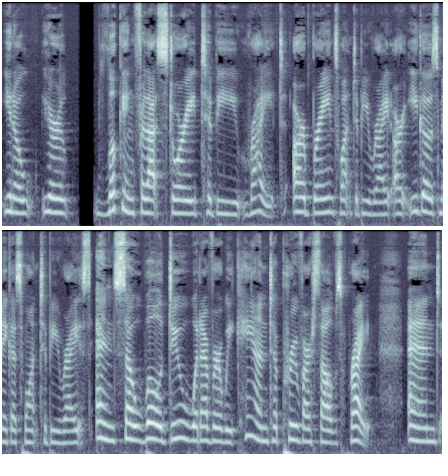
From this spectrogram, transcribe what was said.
you know you're looking for that story to be right. Our brains want to be right. Our egos make us want to be right. And so we'll do whatever we can to prove ourselves right. And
